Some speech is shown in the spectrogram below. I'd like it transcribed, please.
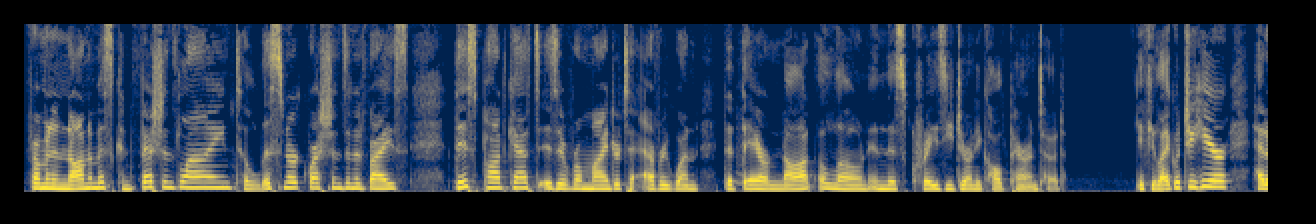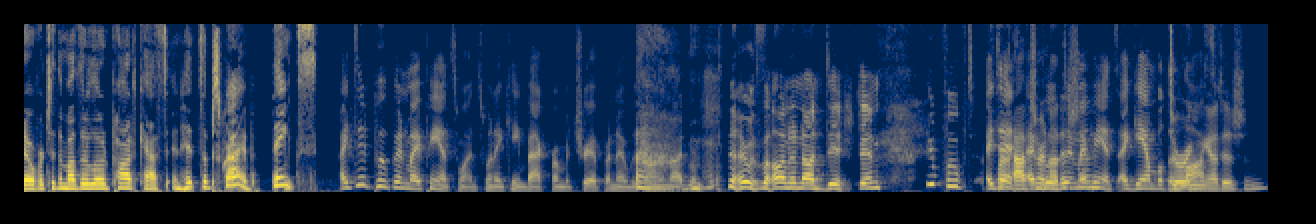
From an anonymous confessions line to listener questions and advice, this podcast is a reminder to everyone that they are not alone in this crazy journey called parenthood. If you like what you hear, head over to the Mother Load podcast and hit subscribe. Thanks. I did poop in my pants once when I came back from a trip and I was on an I was on an audition. You pooped. I did. after I an pooped audition in my pants. I gambled and during lost. the audition.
